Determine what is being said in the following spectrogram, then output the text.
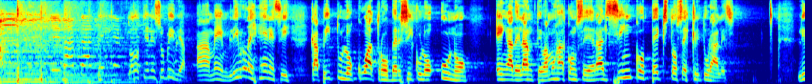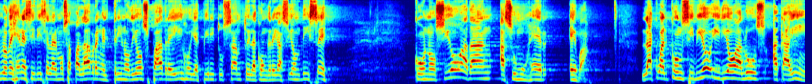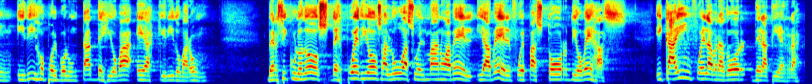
Todos tienen su Biblia. Amén. Libro de Génesis, capítulo 4, versículo 1 en adelante. Vamos a considerar cinco textos escriturales. Libro de Génesis dice la hermosa palabra en el trino Dios, Padre, Hijo y Espíritu Santo. Y la congregación dice, conoció Adán a su mujer Eva, la cual concibió y dio a luz a Caín y dijo, por voluntad de Jehová he adquirido varón. Versículo 2, después dio salud a su hermano Abel y Abel fue pastor de ovejas y Caín fue labrador de la tierra.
